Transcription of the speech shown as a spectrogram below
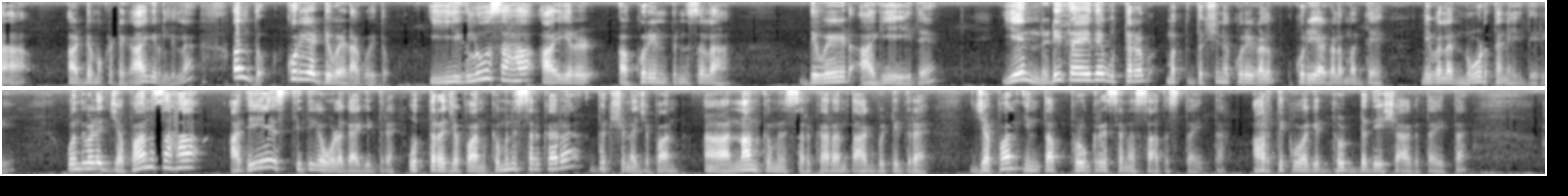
ಡೆಮೊಕ್ರೆಟಿಕ್ ಆಗಿರಲಿಲ್ಲ. ಅಂತೂ ಕೊರಿಯಾ ಡಿವೈಡ್ ಆಗೋಯ್ತು. ಈಗಲೂ ಸಹ ಆ ಎರಡು ಕೊರಿಯನ್ ಪ್ರಿನ್ಸಲ ಡಿವೈಡ್ ಆಗಿಯೇ ಇದೆ. ಏನು ನಡೀತಾ ಇದೆ ಉತ್ತರ ಮತ್ತು ದಕ್ಷಿಣ ಕೊರಿಯಾಗಳ ಕೊರಿಯಾಗಳ ಮಧ್ಯೆ? ನೀವೆಲ್ಲ ನೋಡ್ತಾನೆ ಇದ್ದೀರಿ. ಒಂದು ವೇಳೆ ಜಪಾನ್ ಸಹ ಅದೇ ಸ್ಥಿತಿಗೆ ಒಳಗಾಗಿದ್ದರೆ ಉತ್ತರ ಜಪಾನ್ ಕಮ್ಯುನಿಸ್ಟ್ ಸರ್ಕಾರ, ದಕ್ಷಿಣ ಜಪಾನ್ ನಾನ್ ಕಮ್ಯುನಿಸ್ಟ್ ಸರ್ಕಾರ ಅಂತ ಆಗಿಬಿಟ್ಟಿದ್ರೆ ಜಪಾನ್ ಇಂಥ ಪ್ರೋಗ್ರೆಸ್ಸನ್ನು ಸಾಧಿಸ್ತಾ ಇತ್ತ. ಆರ್ಥಿಕವಾಗಿ ದೊಡ್ಡ ದೇಶ ಆಗ್ತಾ ಇತ್ತ.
